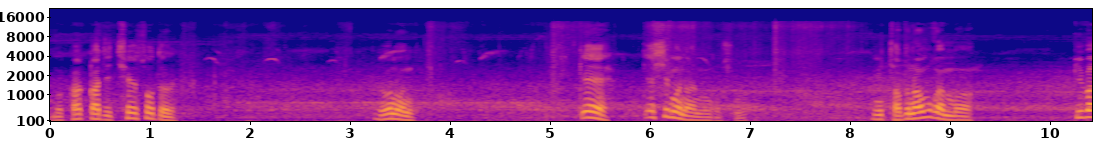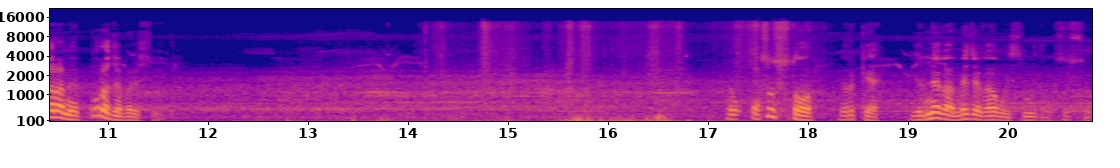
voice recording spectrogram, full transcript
뭐 갖가지 채소들 이거는 깨, 깨 심어놨는 것입니다. 이 자두나무가 뭐 비바람에 부러져 버렸습니다. 요 옥수수도 이렇게 열매가 맺어가고 있습니다. 옥수수.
